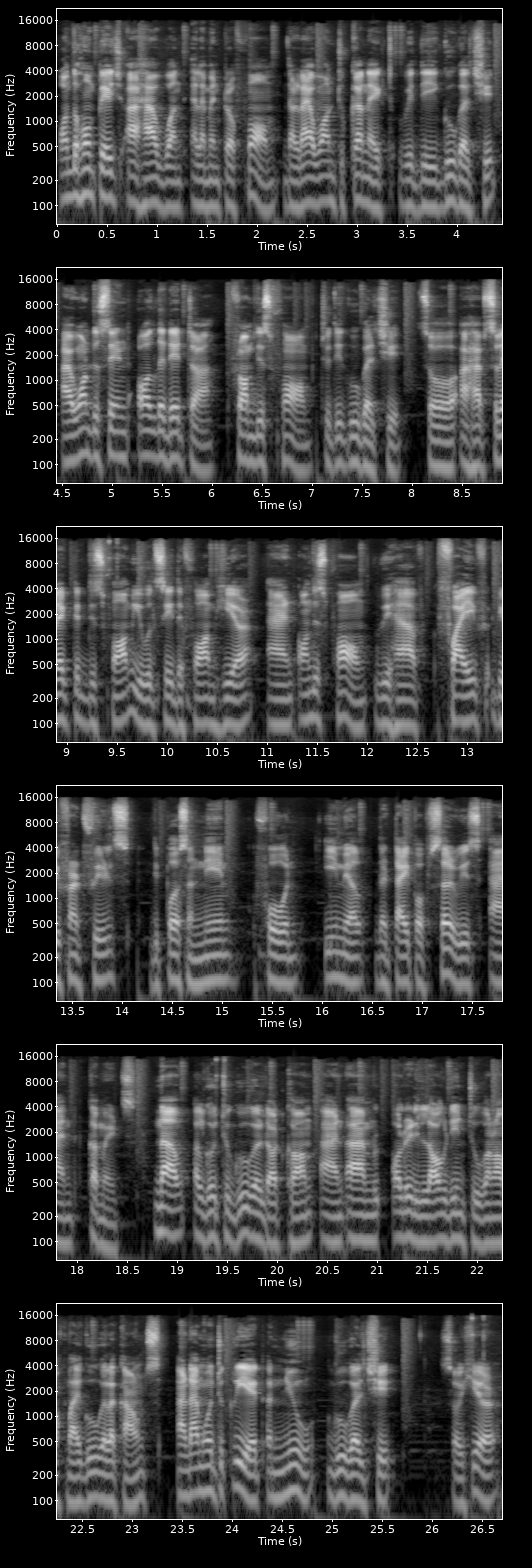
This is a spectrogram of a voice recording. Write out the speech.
On the homepage, I have one Elementor form that I want to connect with the Google Sheet. I want to send all the data from this form to the Google Sheet. So I have selected this form. You will see the form here. And on this form, we have five different fields, the person name, phone, email, the type of service and comments. Now I'll go to google.com and I'm already logged into one of my Google accounts and I'm going to create a new Google Sheet. So here,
